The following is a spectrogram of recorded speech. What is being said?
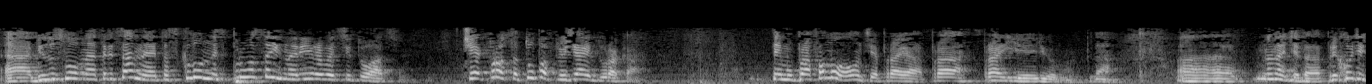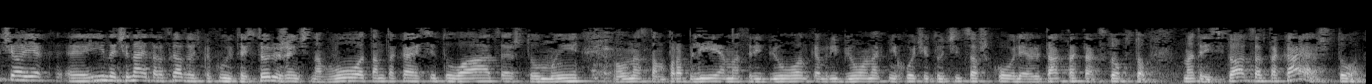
А, безусловное отрицание – это склонность просто игнорировать ситуацию. Человек просто тупо включает дурака. Ты ему про Фому, а он тебе про, про, про Ерему. Да. А, ну, знаете, это, приходит человек э, и начинает рассказывать какую-то историю женщина, вот там такая ситуация, что мы, у нас там проблема с ребенком, ребенок не хочет учиться в школе. Я говорю, так, так, так, стоп, стоп. Смотри, ситуация такая, что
